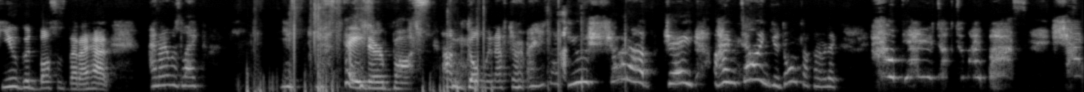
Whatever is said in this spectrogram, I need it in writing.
few good bosses that I had. And I was like, you, stay there, boss. I'm going after him. And he's like, you shut up, Jay. I'm telling you, don't talk. And I'm like, how dare you talk to my boss? Shut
